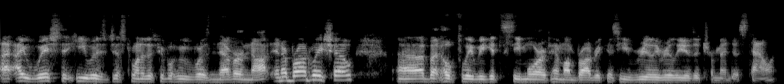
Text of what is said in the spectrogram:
I, I wish that he was just one of those people who was never not in a Broadway show. Uh, but hopefully, we get to see more of him on Broadway because he really, really is a tremendous talent.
